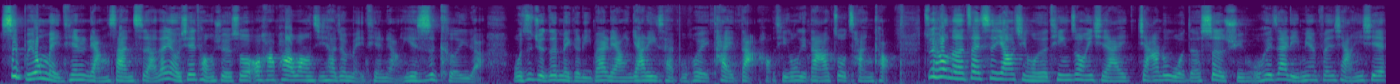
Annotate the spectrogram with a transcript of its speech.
是不用每天量三次啊，但有些同学说哦，他怕忘记，他就每天量也是可以的。我是觉得每个礼拜量压力才不会太大，好，提供给大家做参考。最后呢，再次邀请我的听众一起来加入我的社群，我会在里面分享一些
